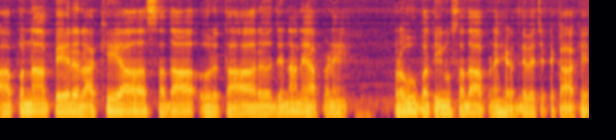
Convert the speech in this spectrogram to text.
ਆਪਣਾ ਪੇਰ ਰਾਖਿਆ ਸਦਾ ਉਰਤਾਰ, ਜਿਨ੍ਹਾਂ ਨੇ ਆਪਣੇ ਪ੍ਰਭੂ ਪਤੀ ਨੂੰ ਸਦਾ ਆਪਣੇ ਹਿਰਦੇ ਵਿੱਚ ਟਿਕਾ ਕੇ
